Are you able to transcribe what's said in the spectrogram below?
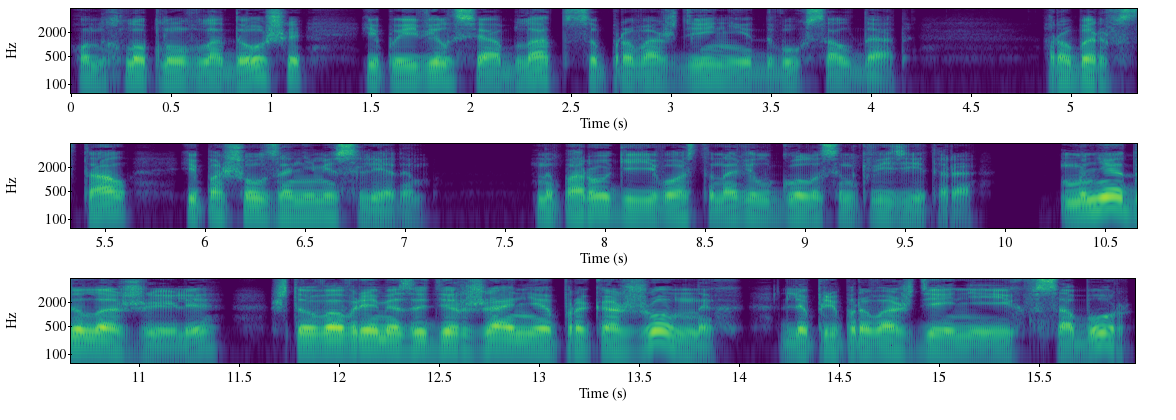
Он хлопнул в ладоши, и появился облад в сопровождении двух солдат. Робер встал и пошел за ними следом. На пороге его остановил голос инквизитора. «Мне доложили, что во время задержания прокаженных для припровождения их в собор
